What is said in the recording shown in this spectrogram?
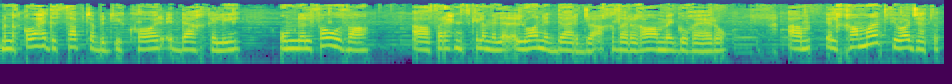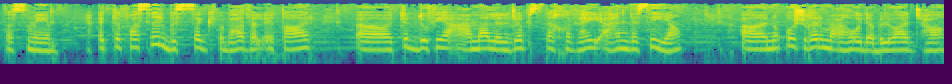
من القواعد الثابتة بالديكور الداخلي ومن الفوضى آه، فرح نتكلم على الألوان الدارجة أخضر غامق وغيره. الخامات في واجهة التصميم. التفاصيل بالسقف بهذا الإطار آه، تبدو فيها أعمال الجبس تأخذ هيئة هندسية نقوش غير معهودة بالواجهة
